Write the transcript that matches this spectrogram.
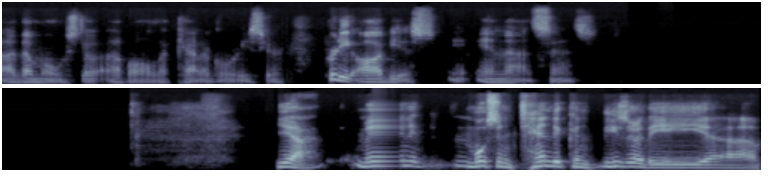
uh, the most of, of all the categories here. Pretty obvious in that sense yeah many, most intended con- these are the uh,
